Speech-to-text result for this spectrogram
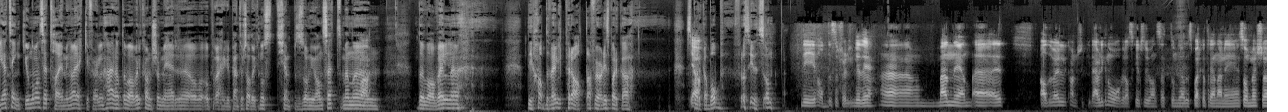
jeg tenker jo når man ser timinga og rekkefølgen her, at det var vel kanskje mer Og, og Panthers hadde jo ikke noe kjempesesong uansett, men det var vel De hadde vel prata før de sparka, sparka Bob, for å si det sånn. De hadde selvfølgelig det. Eh, men igjen eh, hadde vel kanskje, Det er vel ikke noe overraskelse uansett om de hadde sparka treneren i sommer, så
